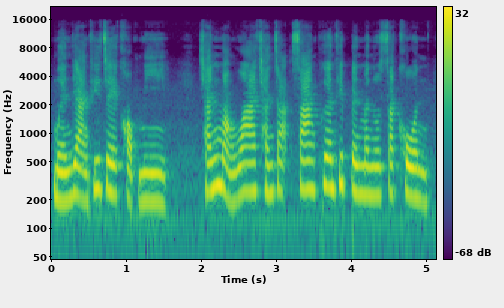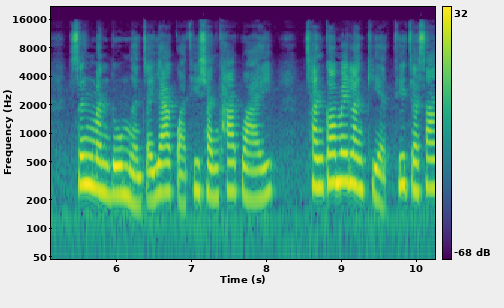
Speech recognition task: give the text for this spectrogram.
เหมือนอย่างที่เจคอบมี ฉันหวังว่าฉันจะสร้างเพื่อนที่เป็นมนุษย์สักคน ซึ่งมันดูเหมือนจะยากกว่าที่ฉันคาดไว้ ฉันก็ไม่รังเกียจที่จะสร้าง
